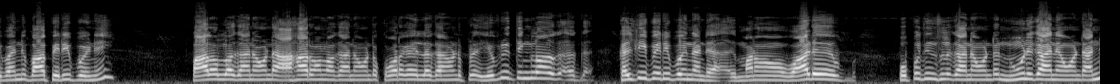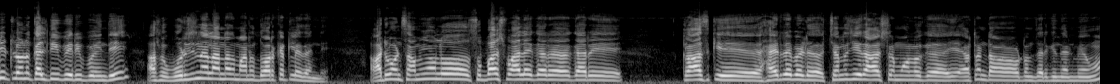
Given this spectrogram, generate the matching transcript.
ఇవన్నీ బాగా పెరిగిపోయినాయి. పాలల్లో కానివ్వండి ఆహారంలో కానివ్వండి కూరగాయల్లో కానివ్వండి ఎవ్రీథింగ్లో కల్తీ పెరిగిపోయిందండి. మనం వాడే పప్పు దినుసులు కానివ్వండి నూనె కానివ్వండి అన్నిట్లోనూ కల్తీ పెరిగిపోయింది. అసలు ఒరిజినల్ అన్నది మనకు దొరకట్లేదండి. అటువంటి సమయంలో సుభాష్ పాలేకర్ గారి క్లాస్కి హైదరాబాద్ చిన్నజీర ఆశ్రమంలోకి అటెండ్ అవ్వడం జరిగిందండి మేము.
